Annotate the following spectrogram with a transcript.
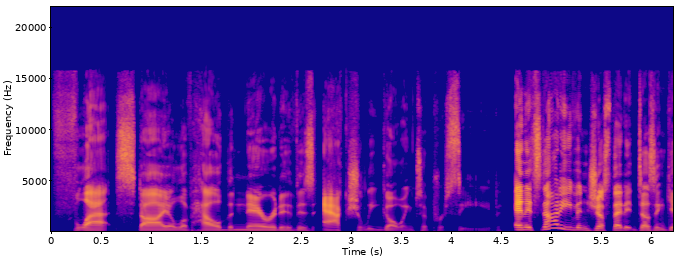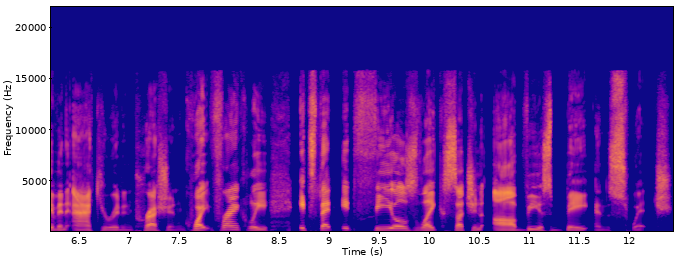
flat style of how the narrative is actually going to proceed. And it's not even just that it doesn't give an accurate impression. Quite frankly, it's that it feels like such an obvious bait and switch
